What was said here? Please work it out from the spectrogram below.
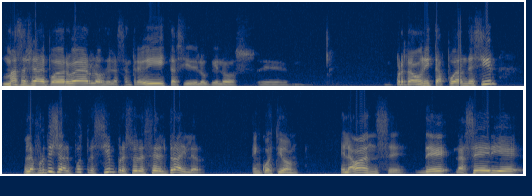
más allá de poder verlos, de las entrevistas y de lo que los eh, protagonistas puedan decir, la frutilla del postre siempre suele ser el tráiler en cuestión, el avance de la serie,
